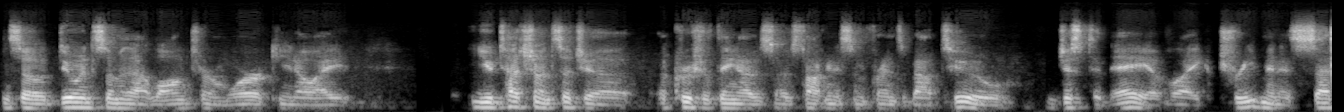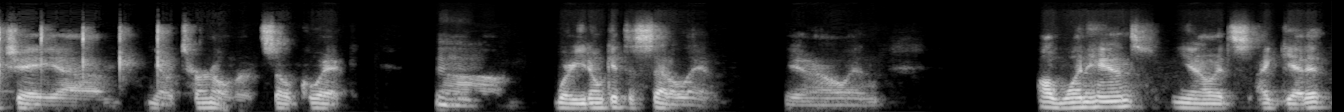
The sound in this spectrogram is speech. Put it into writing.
And so doing some of that long-term work, you know, I you touched on such a, a crucial thing I was I was talking to some friends about too just today of like treatment is such a um, you know turnover it's so quick mm-hmm. um, where you don't get to settle in you know and on one hand you know it's i get it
